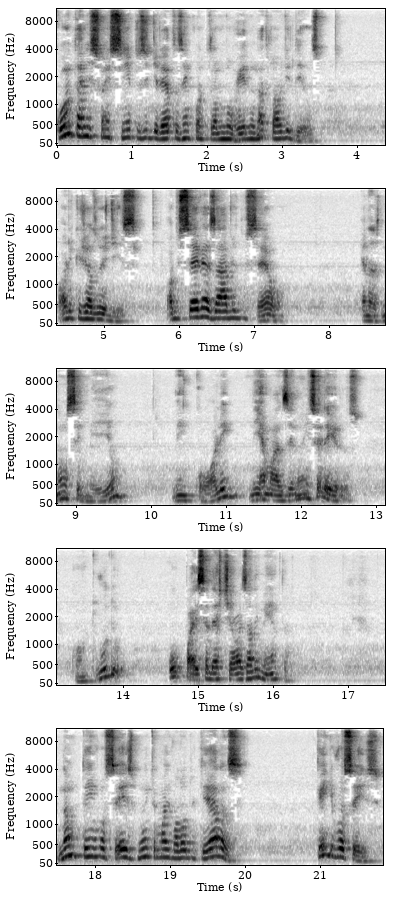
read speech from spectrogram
Quantas lições simples e diretas encontramos no reino natural de Deus. Olha o que Jesus disse. Observe as aves do céu. Elas não semeiam, nem colhem, nem armazenam em celeiros. Contudo, o Pai Celestial as alimenta. Não têm vocês muito mais valor do que elas? Quem de vocês,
